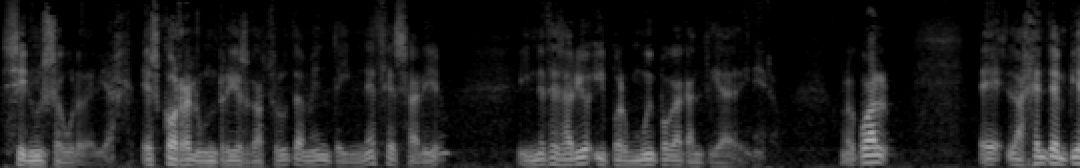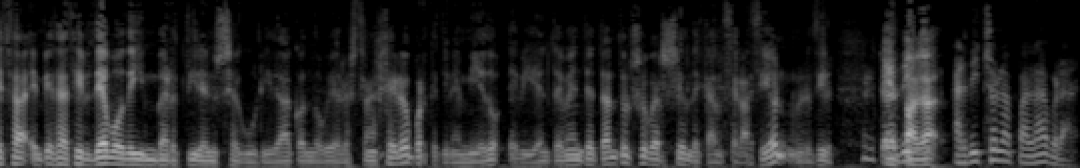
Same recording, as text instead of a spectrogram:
sin un seguro de viaje. Es correr un riesgo absolutamente innecesario, innecesario y por muy poca cantidad de dinero. Con lo cual, eh, la gente empieza, empieza a decir debo de invertir en seguridad cuando voy al extranjero porque tiene miedo, evidentemente, tanto en su versión de cancelación, es decir, has, dicho, la palabra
